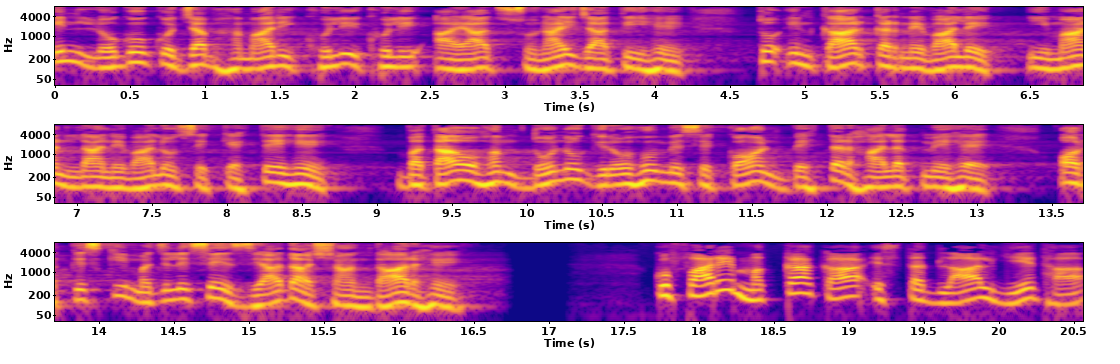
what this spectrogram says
ان لوگوں کو جب ہماری کھلی کھلی آیات سنائی جاتی ہیں، تو انکار کرنے والے، ایمان لانے والوں سے کہتے ہیں، بتاؤ ہم دونوں گروہوں میں سے کون بہتر حالت میں ہے اور کس کی مجلسیں زیادہ شاندار ہیں؟ کفار مکہ کا استدلال یہ تھا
